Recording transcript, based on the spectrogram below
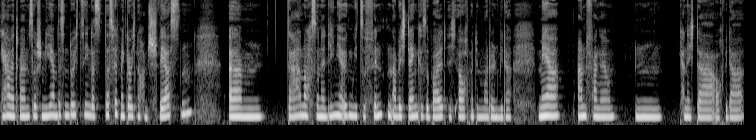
ja, mit meinem Social Media ein bisschen durchziehen. Das, das fällt mir, glaube ich, noch am schwersten, ähm, da noch so eine Linie irgendwie zu finden. Aber ich denke, sobald ich auch mit dem Modeln wieder mehr anfange, mh, mm, kann ich da auch wieder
